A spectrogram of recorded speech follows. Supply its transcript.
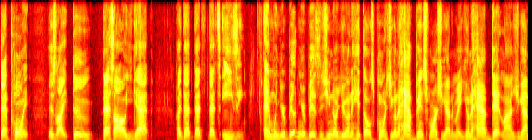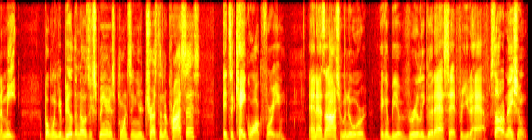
that point, it's like, dude, that's all you got. Like that that's that's easy. And when you're building your business, you know you're gonna hit those points. You're gonna have benchmarks you gotta make. You're gonna have deadlines you gotta meet. But when you're building those experience points and you're trusting the process, it's a cakewalk for you. And as an entrepreneur, it can be a really good asset for you to have. Startup Nation,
